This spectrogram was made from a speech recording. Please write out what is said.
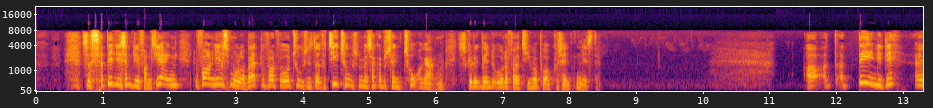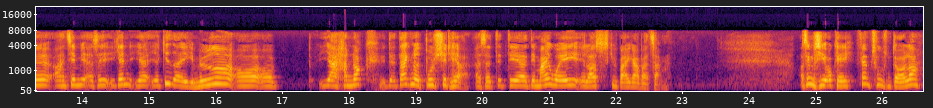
så, så det er ligesom differentieringen. Du får en lille smule rabat, du får det for 8.000 i stedet for 10.000, men så kan du sende to ad gangen. Så skal du ikke vente 48 timer på at kunne sende den næste. Og, og, og det er egentlig det. Øh, og han siger, altså igen, jeg, jeg gider ikke møder, og, og jeg har nok, der er ikke noget bullshit her. Altså, det, det, er, det er my way, eller også skal vi bare ikke arbejde sammen. Og så kan man sige, okay, 5.000 dollar,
